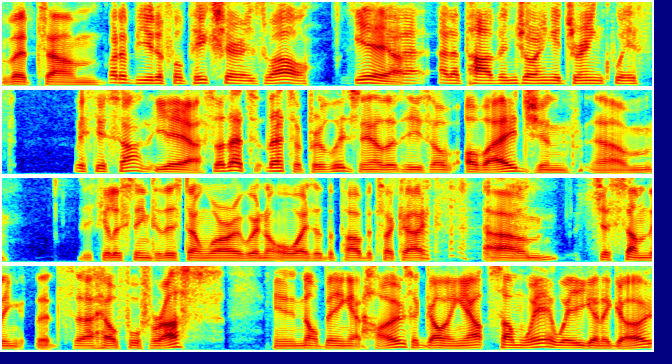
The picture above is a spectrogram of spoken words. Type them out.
but um, What a beautiful picture as well. yeah, At, at a pub enjoying a drink with with your son. Yeah, so that's that's a privilege now that he's of, of age. And um, if you're listening to this, don't worry, we're not always at the pub. It's okay. um, it's just something that's uh, helpful for us in not being at home. So going out somewhere, where you're going to go,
